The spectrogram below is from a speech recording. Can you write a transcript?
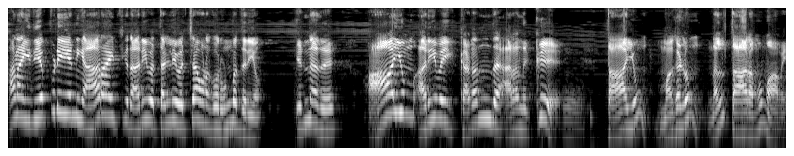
ஆனா இது எப்படி நீங்க ஆராய்ச்சிக்கிற அறிவை தள்ளி வச்சா உனக்கு ஒரு உண்மை தெரியும் என்னது ஆயும் அறிவை கடந்த அரனுக்கு ம். தாயும் மகளும் நல் தாரமும் ஆமை.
